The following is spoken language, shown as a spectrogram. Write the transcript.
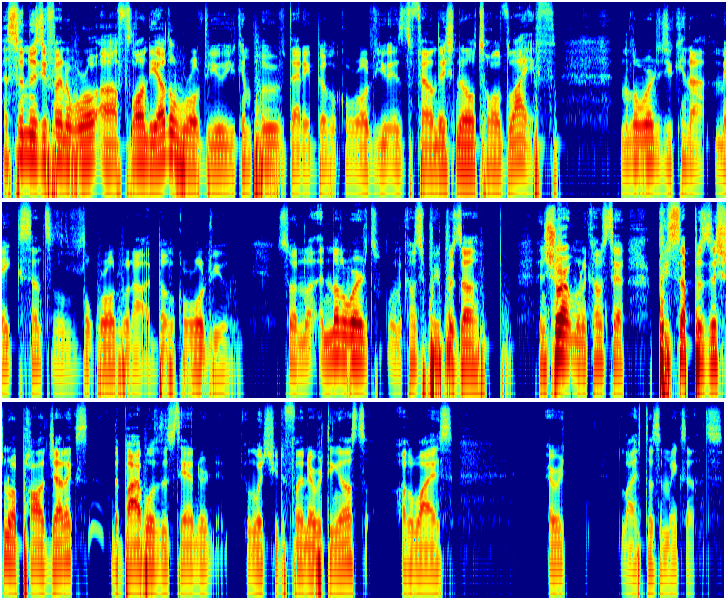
as soon as you find a world, uh, flaw in the other worldview, you can prove that a biblical worldview is foundational to all of life. In other words, you cannot make sense of the world without a biblical worldview. So, in, in other words, when it comes to presupp, in short, when it comes to presuppositional apologetics, the Bible is the standard in which you define everything else. Otherwise, every life doesn't make sense.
